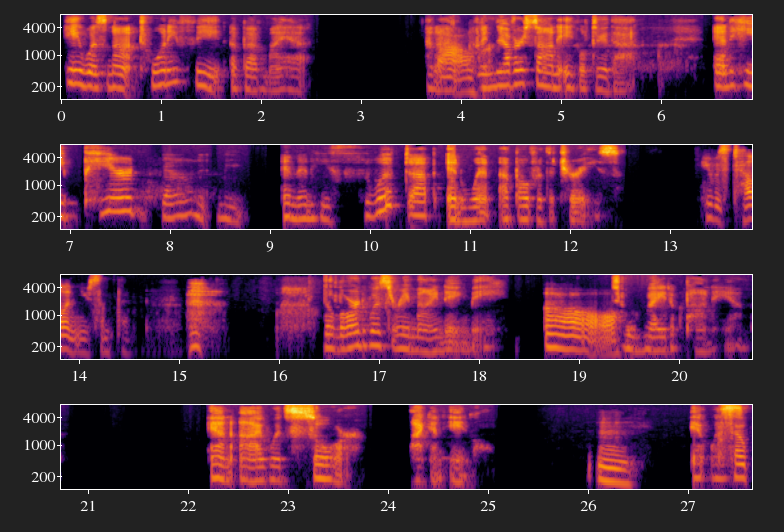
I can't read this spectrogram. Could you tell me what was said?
He was not 20 feet above my head. And wow. I, I never saw an eagle do that. And he peered down at me and then he swooped up and went up over the trees. He was telling you something. the Lord was reminding me oh. to wait upon him. And I would soar like an eagle. Mm. It was so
